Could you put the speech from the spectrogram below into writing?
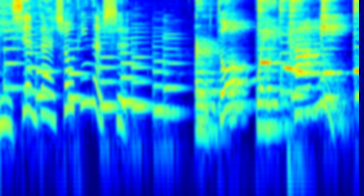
你现在收听的是耳朵维他命。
